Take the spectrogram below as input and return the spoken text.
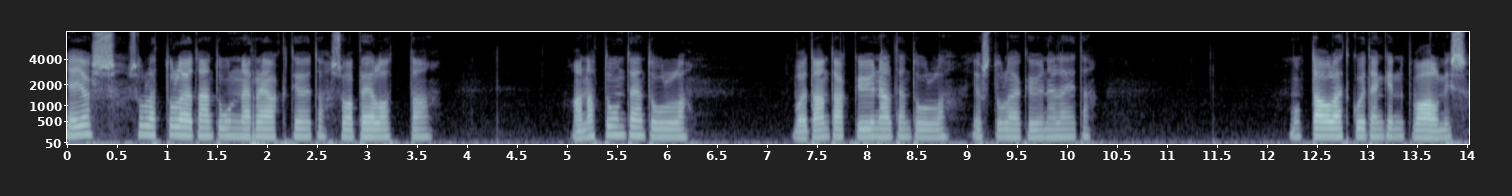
Ja jos sulle tulee jotain tunnereaktioita, sua pelottaa, anna tunteen tulla. Voit antaa kyynelten tulla, jos tulee kyyneleitä mutta olet kuitenkin nyt valmis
